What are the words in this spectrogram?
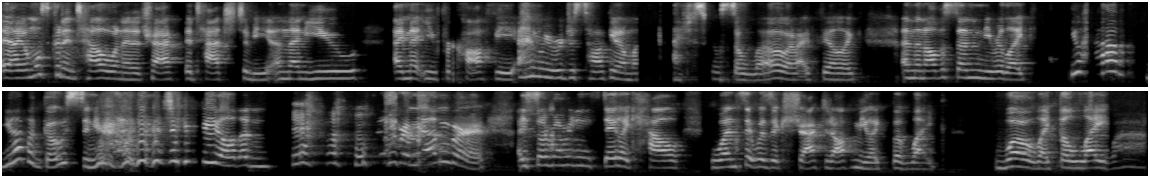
I almost couldn't tell when it attract attached to me. And then you, I met you for coffee, and we were just talking. I'm like, I just feel so low, and I feel like, and then all of a sudden you were like, you have you have a ghost in your energy field. And yeah. I remember i still remember to this day like how once it was extracted off of me like the like whoa like the light wow.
